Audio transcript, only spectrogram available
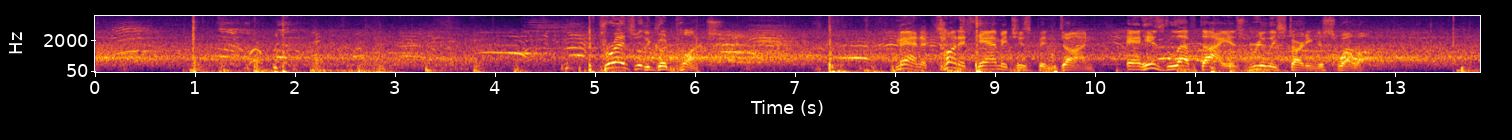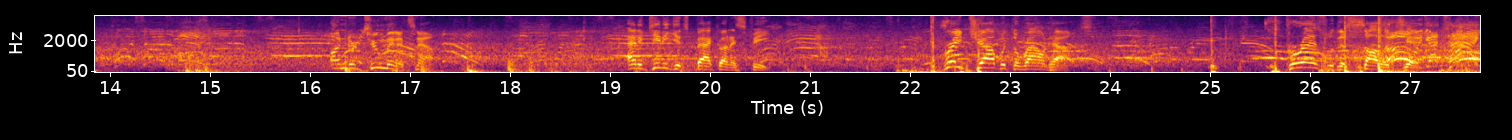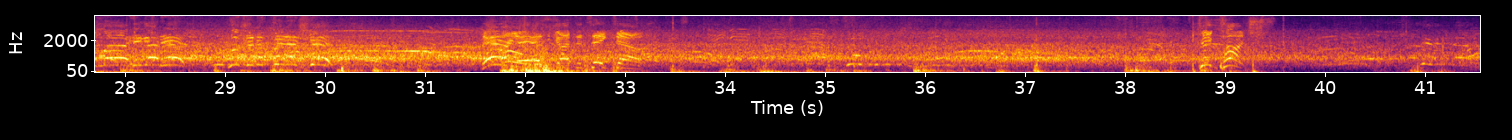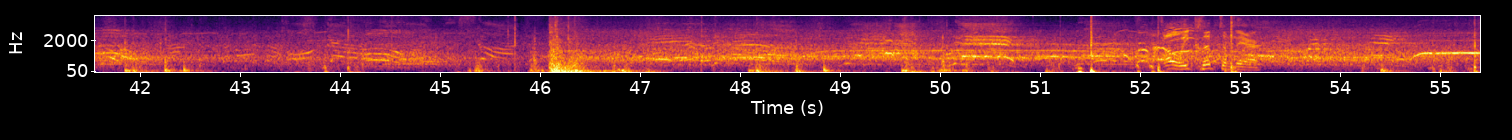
Perez with a good punch. Man, a ton of damage has been done, and his left eye is really starting to swell up. Under two minutes now. And again, he gets back on his feet. Great job with the roundhouse. Perez with a solid Oh, jab. he got tagged.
